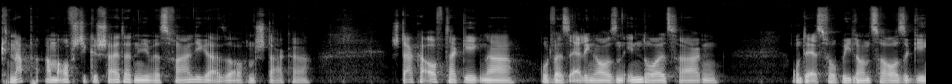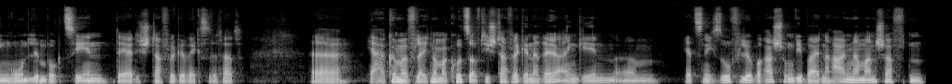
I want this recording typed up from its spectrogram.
knapp am Aufstieg gescheitert in die Westfalenliga, also auch ein starker, starker Auftaktgegner. Rot-Weiß Erlinghausen in Drolshagen und der SV Brilon zu Hause gegen Hohenlimburg 10, der ja die Staffel gewechselt hat. Äh, ja, können wir vielleicht noch mal kurz auf die Staffel generell eingehen. Ähm, jetzt nicht so viele Überraschungen. Die beiden Hagener Mannschaften,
